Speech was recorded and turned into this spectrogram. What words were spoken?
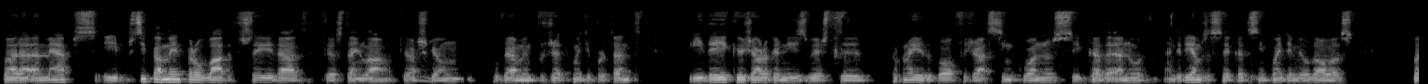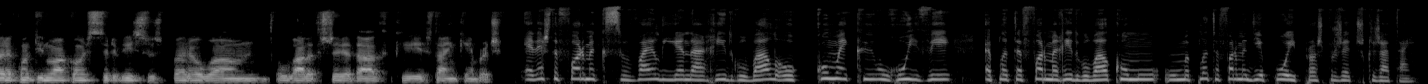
para a MAPS e principalmente para o lado da terceira idade que eles têm lá, que eu acho que é um programa um projeto muito importante e daí que eu já organizo este torneio de golfe já há cinco anos e cada ano angriamos a cerca de 50 mil dólares para continuar com estes serviços para o, um, o lado da terceira idade que está em Cambridge. É desta forma que se vai ligando à rede global ou como é que o Rui vê a plataforma Rede Global como uma plataforma de apoio para os projetos que já tem?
